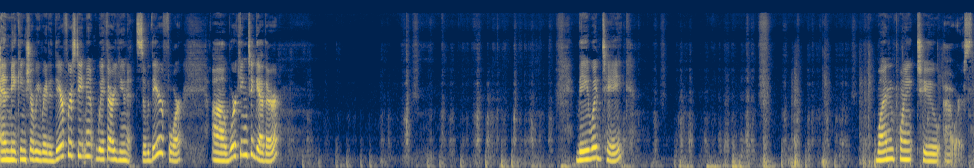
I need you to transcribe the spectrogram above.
And making sure we rated therefore statement with our units. So therefore, uh, working together, they would take 1.2 hours.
